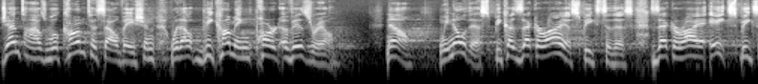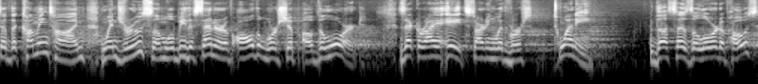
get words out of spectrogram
Gentiles will come to salvation without becoming part of Israel. Now, we know this because Zechariah speaks to this. Zechariah 8 speaks of the coming time when Jerusalem will be the center of all the worship of the Lord. Zechariah 8, starting with verse 20. Thus says the Lord of hosts,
